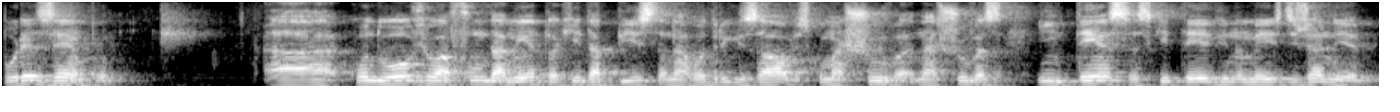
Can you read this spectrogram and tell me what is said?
Por exemplo, quando houve o afundamento aqui da pista na Rodrigues Alves com uma chuva, nas chuvas intensas que teve no mês de janeiro,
